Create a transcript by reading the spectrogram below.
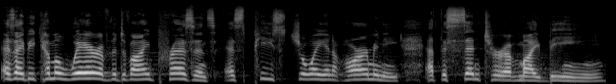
as I become aware of the divine presence as peace, joy, and harmony at the center of my being.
